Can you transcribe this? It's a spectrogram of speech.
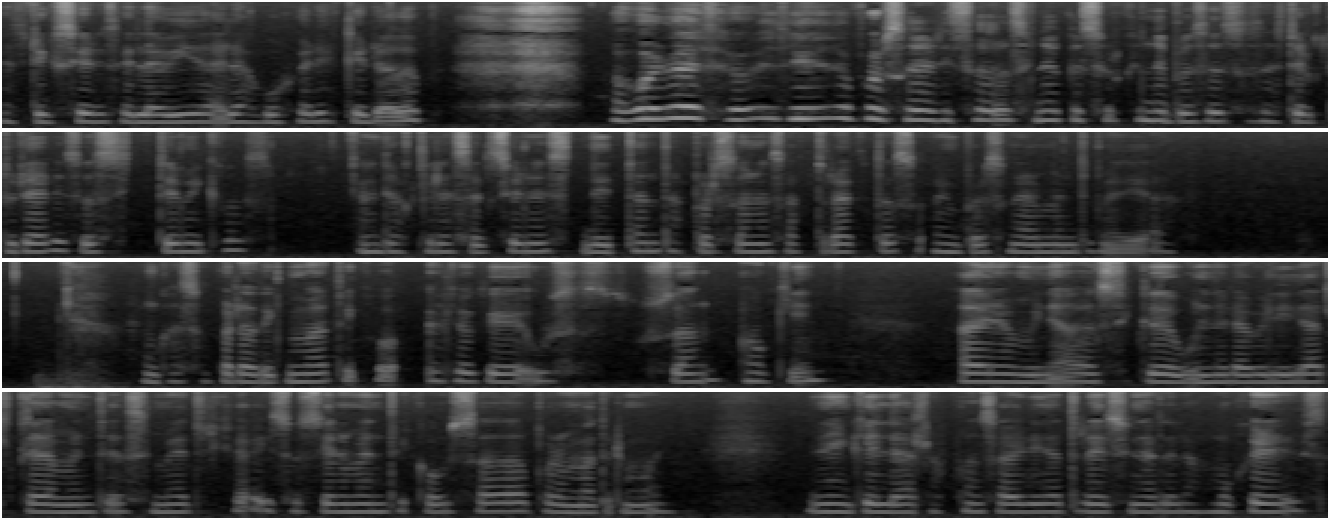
restricciones en la vida de las mujeres que no dan a ser personalizados, sino que surgen de procesos estructurales o sistémicos en los que las acciones de tantas personas abstractas o impersonalmente mediadas. Un caso paradigmático es lo que Susan Hawking ha denominado el ciclo de vulnerabilidad claramente asimétrica y socialmente causada por el matrimonio, en el que la responsabilidad tradicional de las mujeres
